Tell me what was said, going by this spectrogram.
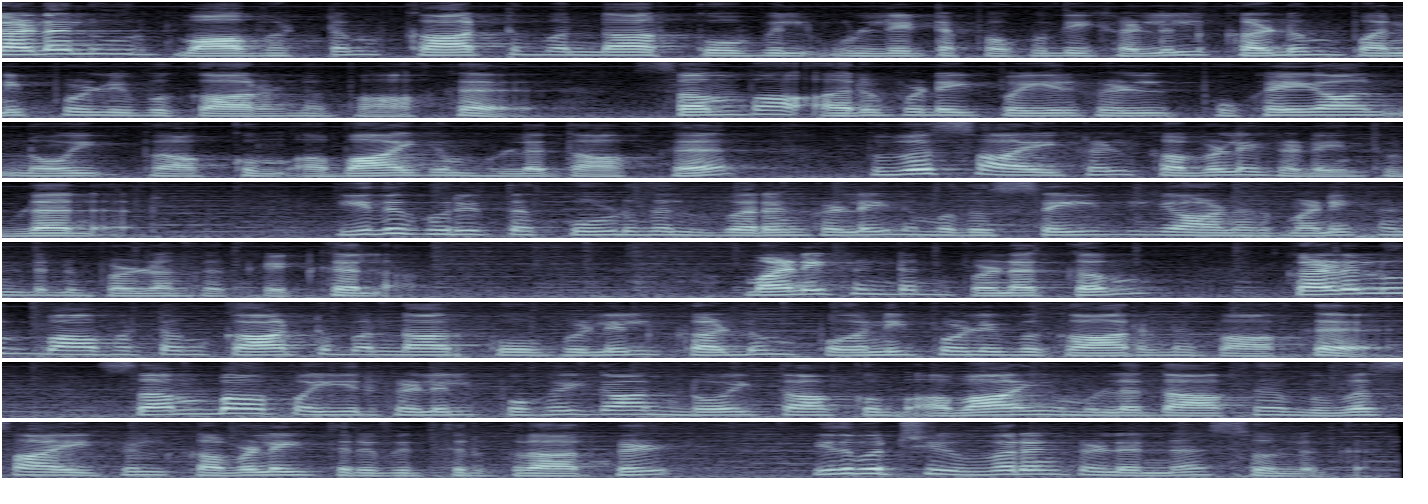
கடலூர் மாவட்டம் காட்டுமன்னார் கோவில் உள்ளிட்ட பகுதிகளில் கடும் பனிப்பொழிவு காரணமாக சம்பா அறுவடை பயிர்கள் புகையான் நோய் தாக்கும் அபாயம் உள்ளதாக விவசாயிகள் கவலையடைந்துள்ளனர். இது குறித்த கூடுதல் விவரங்களை நமது செய்தியாளர் மணிகண்டன் வழங்க கேட்கலாம். மணிகண்டன் வணக்கம். கடலூர் மாவட்டம் காட்டுமன்னார் கோவிலில் கடும் பனிப்பொழிவு காரணமாக சம்பா பயிர்களில் புகையான் நோய் தாக்கும் அபாயம் உள்ளதாக விவசாயிகள் கவலை தெரிவித்திருக்கிறார்கள். இது பற்றிய விவரங்கள் என்ன? சொல்லுங்கள்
